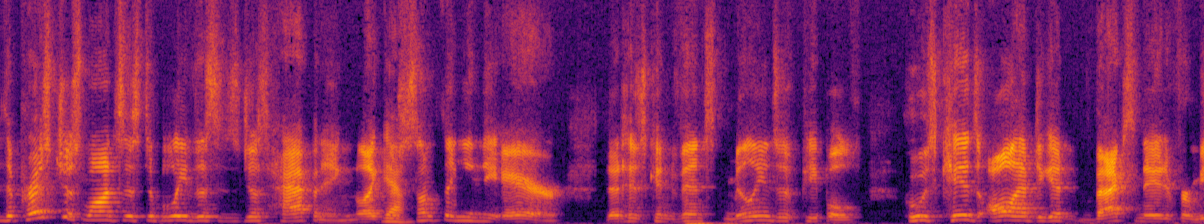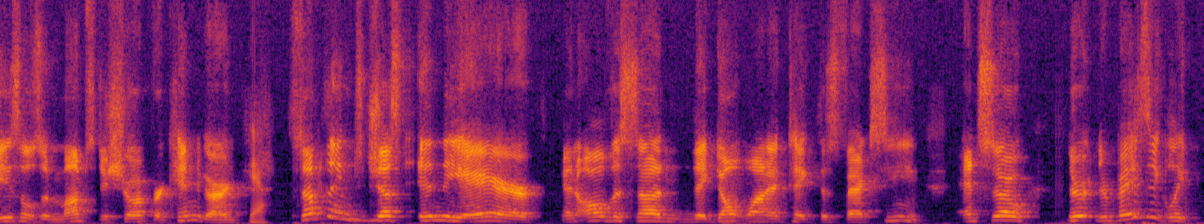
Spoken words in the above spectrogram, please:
The press just wants us to believe this is just happening. Like Yeah. there's something in the air that has convinced millions of people whose kids all have to get vaccinated for measles and mumps to show up for kindergarten. Yeah. Something's just in the air, and all of a sudden they don't want to take this vaccine. And so they're, they're basically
